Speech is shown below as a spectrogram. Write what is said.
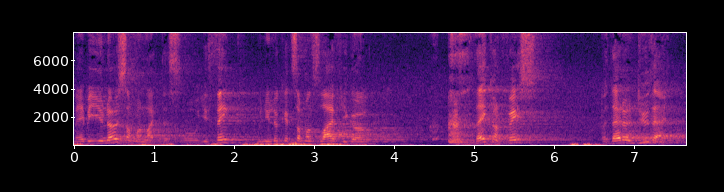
Maybe you know someone like this, or you think when you look at someone's life, you go, they confess, but they don't do that.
